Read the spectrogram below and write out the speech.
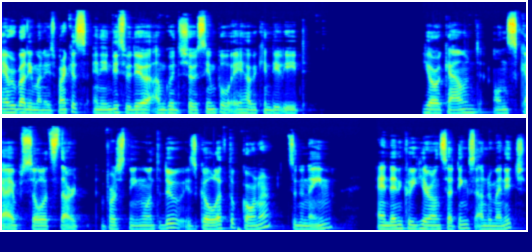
Hey everybody, my name is Marcus and in this video I'm going to show a simple way how you can delete your account on Skype. So let's start. First thing you want to do is go left top corner to the name and then click here on settings under manage.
